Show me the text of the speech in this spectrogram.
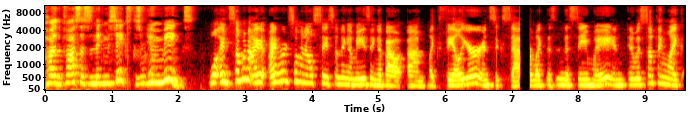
Part of the process is making mistakes because we're human beings. Well, and someone I, I heard someone else say something amazing about um, like failure and success, like this in the same way, and it was something like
